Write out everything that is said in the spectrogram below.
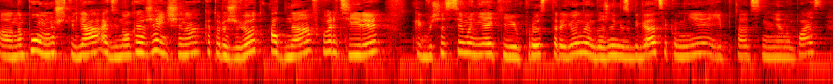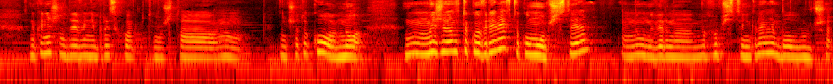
А, напомню, что я одинокая женщина, которая живет одна в квартире. Как бы сейчас все маньяки просто районные должны избегаться ко мне и пытаться на меня напасть. Но, конечно, этого не происходит, потому что, ну, ничего такого. Но мы живем в такое время, в таком обществе. Ну, наверное, общество никогда не было лучше.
